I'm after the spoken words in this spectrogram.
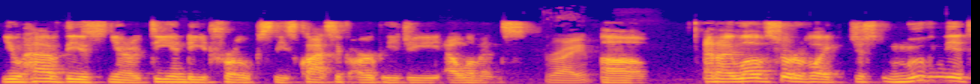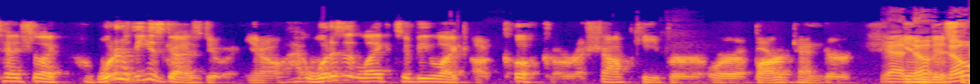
you have these, you know, D and D tropes, these classic RPG elements. Right. Um, and I love sort of like just moving the attention, like, what are these guys doing? You know, what is it like to be like a cook or a shopkeeper or a bartender Yeah. in No. this No.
